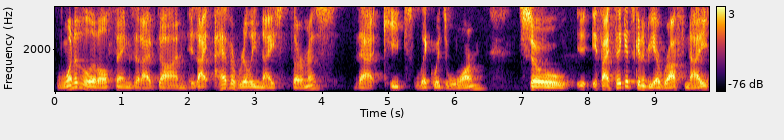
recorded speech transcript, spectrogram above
one of the little things that I've done is I, I have a really nice thermos that keeps liquids warm. So if I think it's going to be a rough night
